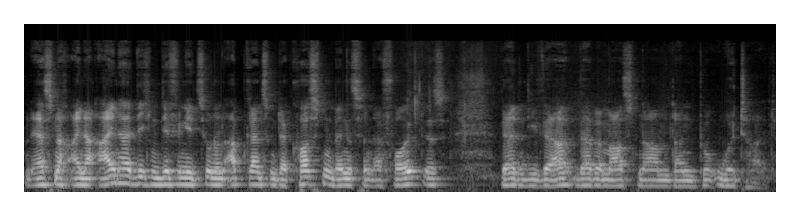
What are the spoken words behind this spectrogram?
Und erst nach einer einheitlichen Definition und Abgrenzung der Kosten, wenn es dann erfolgt ist, werden die Werbemaßnahmen dann beurteilt.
